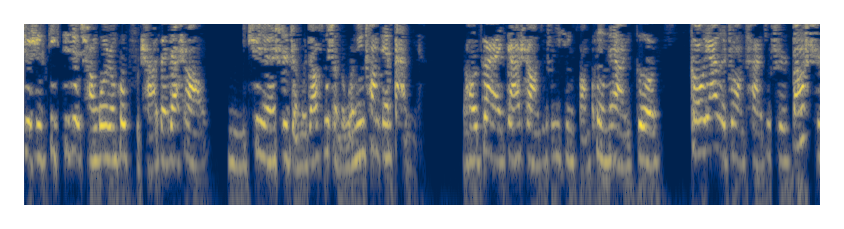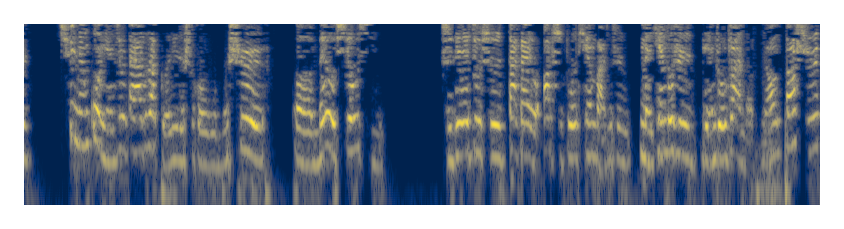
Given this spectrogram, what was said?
就是第七届全国人口普查，再加上嗯，去年是整个江苏省的文明创建大年，然后再加上就是疫情防控那样一个高压的状态，就是当时去年过年就是大家都在隔离的时候，我们是呃没有休息。直接就是大概有二十多天吧，就是每天都是连轴转的。然后当时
